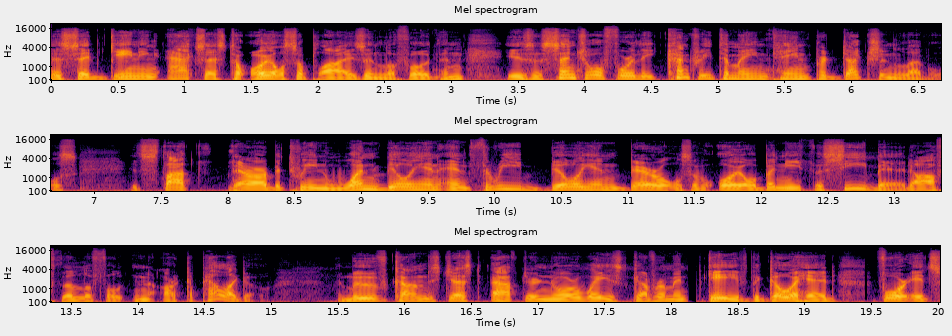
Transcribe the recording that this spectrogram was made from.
has said gaining access to oil supplies in Lofoten is essential for the country to maintain production levels. It's thought there are between 1 billion and 3 billion barrels of oil beneath the seabed off the Lofoten archipelago. The move comes just after Norway's government gave the go ahead for its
